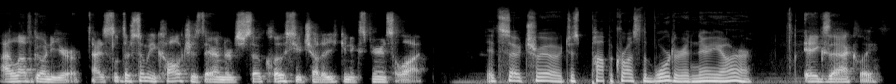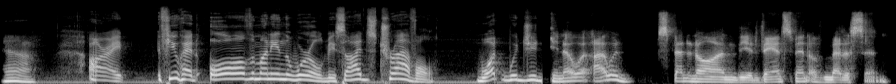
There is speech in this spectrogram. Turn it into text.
I love going to Europe. Just, there's so many cultures there and they're so close to each other. You can experience a lot. It's so true. Just pop across the border and there you are. Exactly. Yeah. All right. If you had all the money in the world besides travel, what would you? You know what? I would spend it on the advancement of medicine.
